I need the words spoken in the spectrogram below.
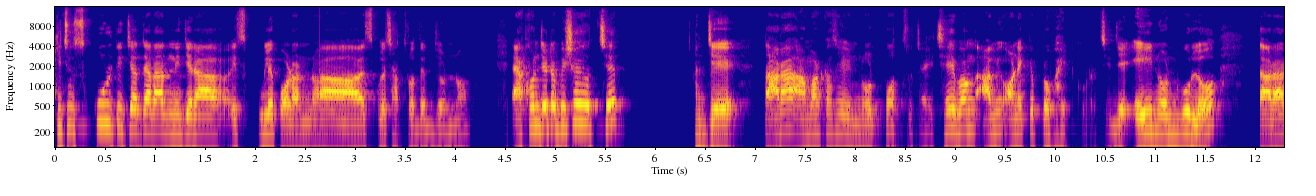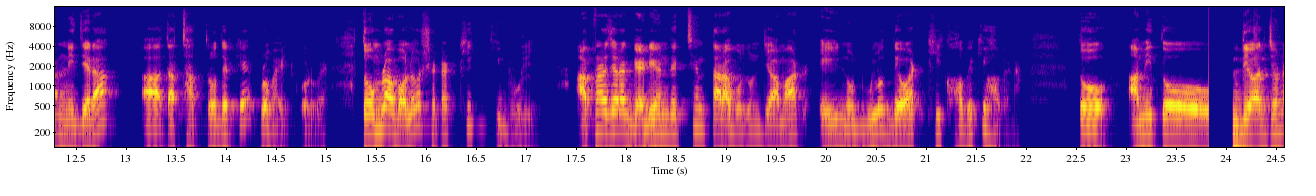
কিছু স্কুল টিচার যারা নিজেরা স্কুলে পড়ান আহ, স্কুলের ছাত্রদের জন্য। এখন যেটা বিষয় হচ্ছে যে তারা আমার কাছে এই নোটপত্র চাইছে এবং আমি অনেকে প্রোভাইড করেছি যে এই নোটগুলো তারা নিজেরা তার ছাত্রদেরকে প্রোভাইড করবে। তোমরা বলো সেটা ঠিক কি ভুল? আপনারা যারা গ্যাডিয়ান দেখছেন, তারা বলুন যে আমার এই নোটগুলো দেওয়া ঠিক হবে কি হবে না। তো আমি তো দেওয়ার জন্য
